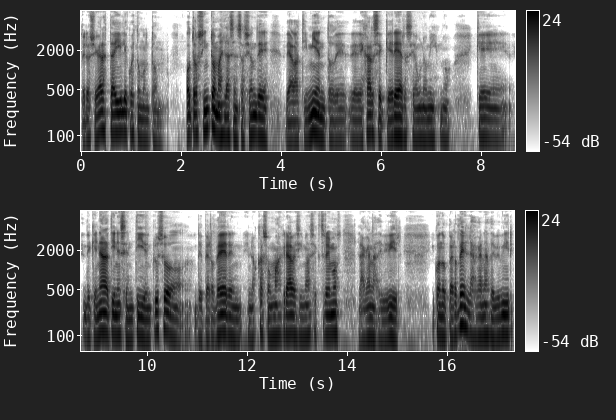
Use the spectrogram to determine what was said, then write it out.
pero llegar hasta ahí le cuesta un montón. Otro síntoma es la sensación de, abatimiento, de, dejarse quererse a uno mismo, que, de que nada tiene sentido, incluso de perder en, en los casos más graves y más extremos las ganas de vivir. Y cuando perdés las ganas de vivir,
